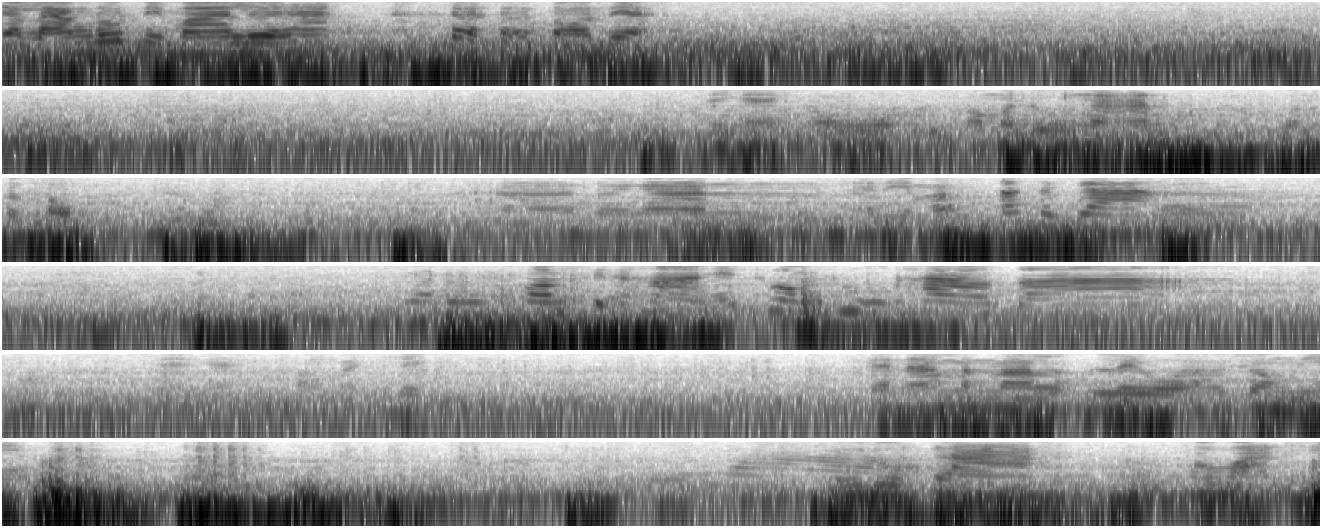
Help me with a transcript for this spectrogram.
จะล้างรถนี่มาเลยฮะ ตอนเนี้ยยังไงเขาเขามาดูงานผลกระทบอ่าหน่วยงานอันนี้มั้งราชการเออมาดูความเสียหายท่วมทุ่งข้าวจ้า เนี่ยไงต้องมาเช็ค แต่น้ำมันมาเร็วแล้วช่วงนี้ ดูดูปลาเขาหวานแห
